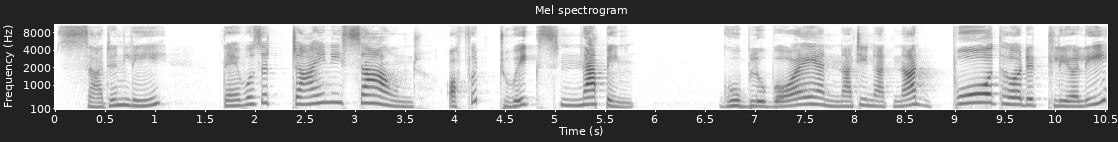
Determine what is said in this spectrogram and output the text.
Suddenly, there was a tiny sound of a twig snapping. Gublu Boy and Nutty Nut Nut both heard it clearly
